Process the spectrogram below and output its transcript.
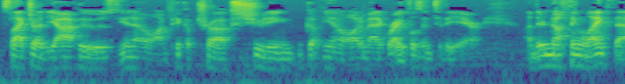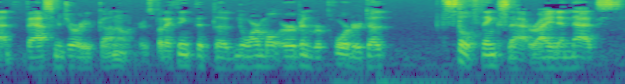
slack-jawed yahoos, you know, on pickup trucks shooting, you know, automatic rifles into the air. Uh, they're nothing like that. Vast majority of gun owners, but I think that the normal urban reporter does still thinks that, right? And that's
